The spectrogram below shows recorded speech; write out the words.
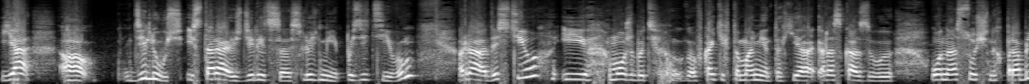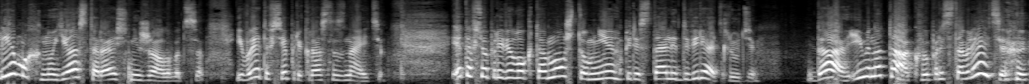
Я а, делюсь и стараюсь делиться с людьми позитивом, радостью, и, может быть, в каких-то моментах я рассказываю о насущных проблемах, но я стараюсь не жаловаться. И вы это все прекрасно знаете. Это все привело к тому, что мне перестали доверять люди. Да, именно так. Вы представляете?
